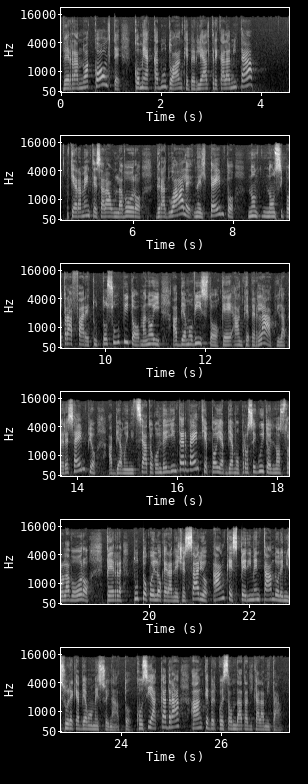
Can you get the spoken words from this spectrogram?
verranno accolte come è accaduto anche per le altre calamità Chiaramente sarà un lavoro graduale nel tempo, non, non, si potrà fare tutto subito, ma noi abbiamo visto che anche per l'Aquila, per esempio, abbiamo iniziato con degli interventi e poi abbiamo proseguito il nostro lavoro per tutto quello che era necessario, anche sperimentando le misure che abbiamo messo in atto. Così accadrà anche per questa ondata di calamità.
